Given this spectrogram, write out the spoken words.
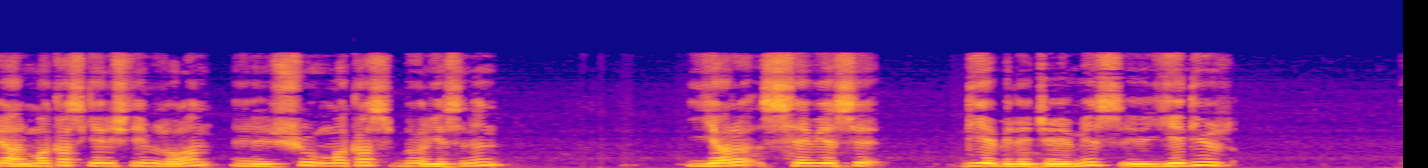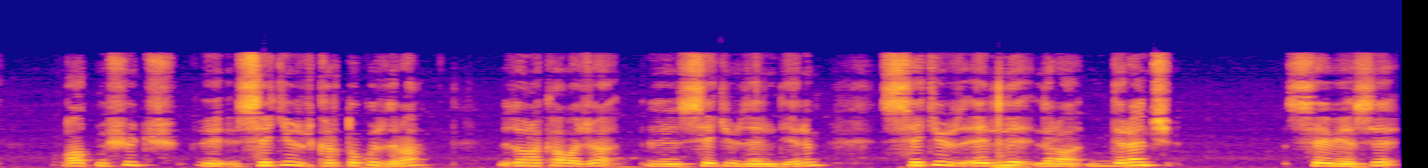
yani makas genişliğimiz olan e, şu makas bölgesinin yarı seviyesi diyebileceğimiz 763 e, 849 e, lira biz ona kabaca 850 diyelim. 850 lira direnç seviyesi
